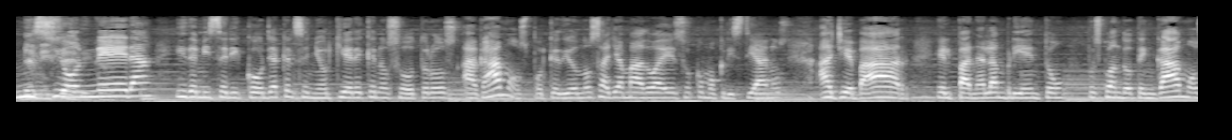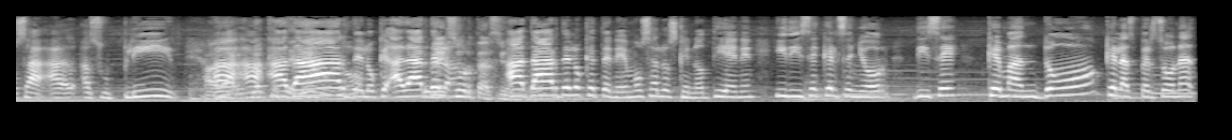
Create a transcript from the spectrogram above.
misionera y de misericordia que el Señor quiere que nosotros hagamos, porque Dios nos ha llamado a eso como cristianos, a llevar el pan al hambriento, pues cuando tengamos a, a, suplir, a, dar, de lo que, a dar de lo, a dar de lo que tenemos a los que no tienen, y dice que el Señor dice que mandó que las personas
